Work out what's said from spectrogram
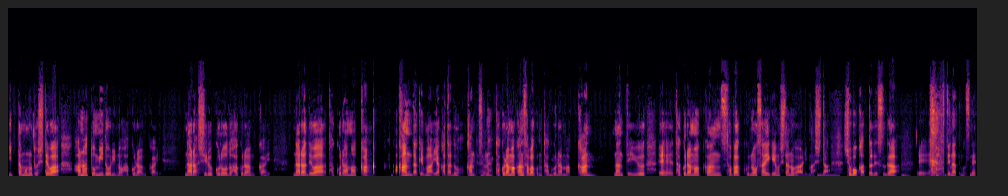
行ったものとしては、花と緑の博覧会、奈良シルクロード博覧会、奈良ではタクラマカン、カンだけ、まあ、館のカンですよね。タクラマカン砂漠のタクラマカンなんていう、えータクラマカン砂漠の再現をしたのがありました。しょぼかったですが、うんえー ってなってますね。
